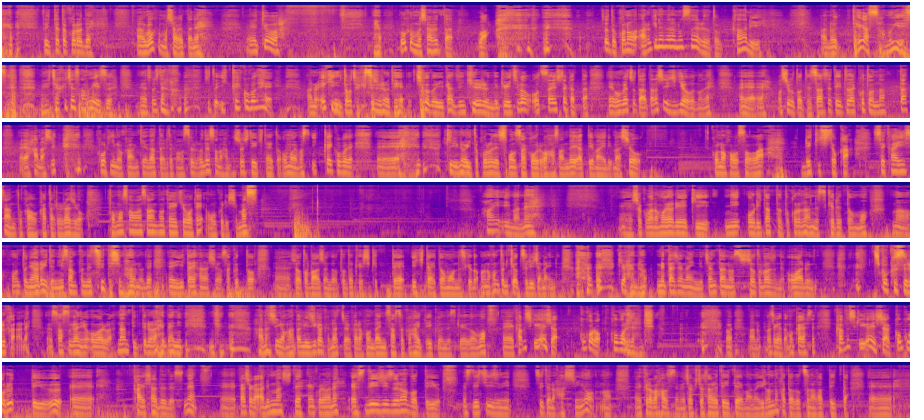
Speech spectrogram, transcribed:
といったところで、あ5分も喋ったね。えー、今日は 5分も喋ったわ。ちょっとこの歩きながらのスタイルだとかなりあの手が寒いです。めちゃくちゃ寒いです、えー、そしてあの ちょっと一回ここであの駅に到着するので ちょうどいい感じに切れるんで今日一番お伝えしたかった、えー、僕がちょっと新しい事業のね、えー、お仕事を手伝わせていただくことになった、え話。コーヒーの関係だったりとかもするのでその話をしていきたいと思います。一回ここで、えー、霧のいいところでスポンサーコールを挟んでやってまいりましょう。この放送は歴史とか世界遺産とかを語るラジオ友沢さんの提供でお送りします。はい今ねえー、職場の最寄り駅に降り立ったところなんですけれども、まあ、本当に歩いて2、3分で着いてしまうので、えー、言いたい話をサクッと、えー、ショートバージョンでお届けしきっていきたいと思うんですけど、あの、本当に今日釣りじゃないんで、今日あの、ネタじゃないんで、ちゃんとあの、ショートバージョンで終わるんで、遅刻するからね、さすがに終わるわ。なんて言ってる間に 話がまた短くなっちゃうから本題に早速入っていくんですけれども、え株式会社、心、心じゃなくて あの、間違えた。もう一回やらせて。株式会社ココルっていう、えー、会社でですね、えー、会社がありまして、これはね、SDGs ラボっていう SDGs についての発信を、まあ、クラブハウスでめちゃくちゃされていて、まあ、いろんな方と繋がっていった、えー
